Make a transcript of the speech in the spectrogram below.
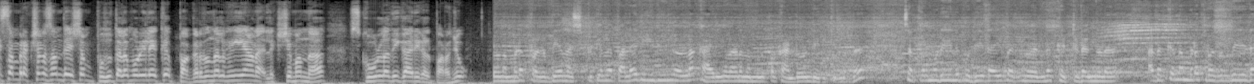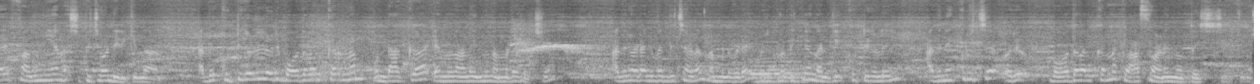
സംരക്ഷണ സന്ദേശം പുതുതലമുറയിലേക്ക് പകർന്നു നൽകുകയാണ് ലക്ഷ്യമെന്ന് സ്കൂൾ അധികാരികൾ പറഞ്ഞു. നമ്മുടെ പ്രകൃതിയെ നശിപ്പിക്കുന്ന പല രീതിയിലുള്ള കാര്യങ്ങളാണ് നമ്മളിപ്പോൾ കണ്ടുകൊണ്ടിരിക്കുന്നത്. ചക്രമുടിയിൽ പുതിയതായി വരുന്ന വരുന്ന കെട്ടിടങ്ങൾ അതൊക്കെ നമ്മുടെ പ്രകൃതിയുടെ ഭംഗിയെ നശിപ്പിച്ചുകൊണ്ടിരിക്കുന്നതാണ്. അത് കുട്ടികളിൽ ഒരു ബോധവൽക്കരണം ഉണ്ടാക്കുക എന്നതാണ് ഇന്ന് നമ്മുടെ ലക്ഷ്യം. അതിനോടനുബന്ധിച്ചാണ് നമ്മളിവിടെ ഒരു പ്രതിജ്ഞ നൽകി കുട്ടികളിൽ അതിനെക്കുറിച്ച് ഒരു ബോധവൽക്കരണ ക്ലാസ്സുമാണ് ഇന്ന് ഉദ്ദേശിച്ചിരിക്കുന്നത്.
